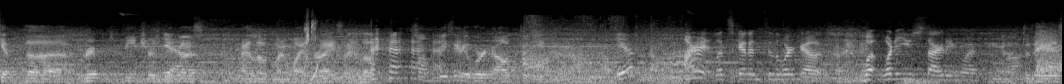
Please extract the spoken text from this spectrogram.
get the ripped features Yeah. because I love my white rice. I love so basically I work out to eat. Yeah. All right, let's get into the workout. What What are you starting with? Today is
